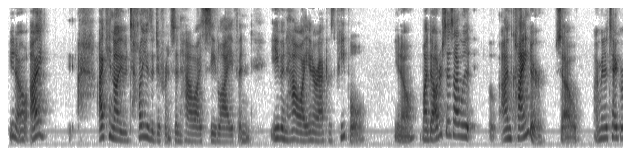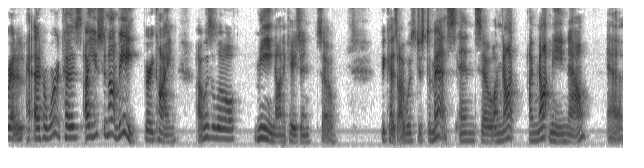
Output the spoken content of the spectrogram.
you know, I I cannot even tell you the difference in how I see life and even how I interact with people you know, my daughter says I would, I'm kinder. So I'm going to take her at, at her word because I used to not be very kind. I was a little mean on occasion. So because I was just a mess. And so I'm not, I'm not mean now. Uh,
